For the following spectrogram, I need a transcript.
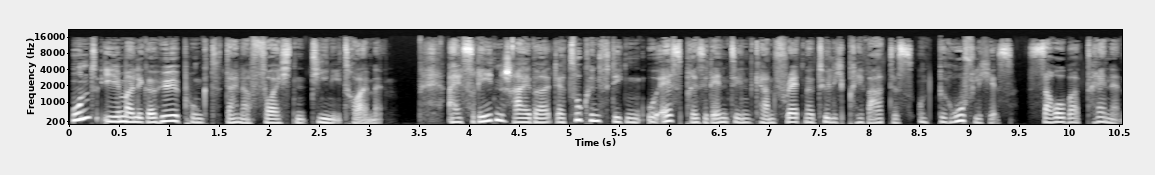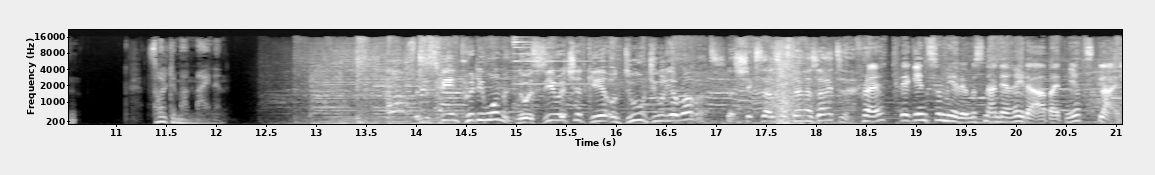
und ehemaliger Höhepunkt deiner feuchten Teenie-Träume. Als Redenschreiber der zukünftigen US-Präsidentin kann Fred natürlich Privates und Berufliches sauber trennen. Sollte man meinen. Es ist wie in Pretty Woman, nur ist sie Richard Gere und du Julia Roberts. Das Schicksal ist auf deiner Seite. Fred, wir gehen zu mir. Wir müssen an der Rede arbeiten. Jetzt gleich.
